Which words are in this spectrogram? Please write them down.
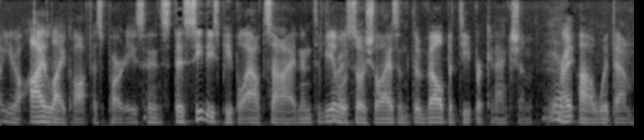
you know I like office parties, and it's to see these people outside and to be able to socialize and develop a deeper connection Right. uh, with them.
